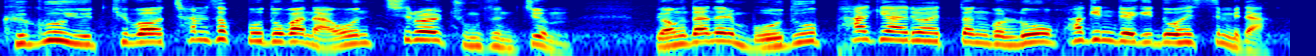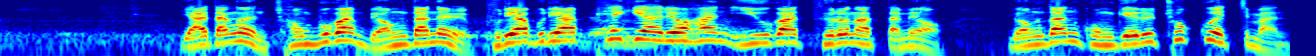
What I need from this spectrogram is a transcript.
극우 유튜버 참석 보도가 나온 7월 중순쯤 명단을 모두 파기하려 했던 걸로 확인되기도 했습니다. 야당은 정부가 명단을 부랴부랴 폐기하려 한 이유가 드러났다며 명단 공개를 촉구했지만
